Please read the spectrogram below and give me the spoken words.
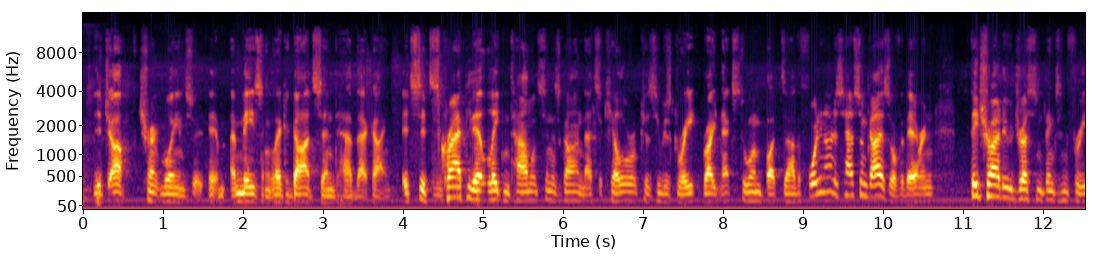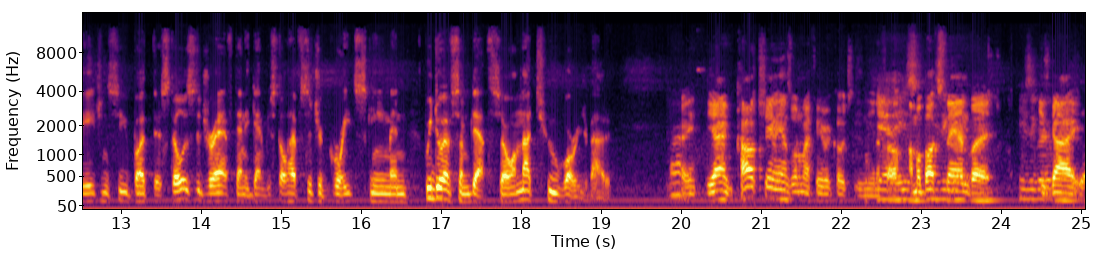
the job, Trent Williams, eh, amazing, like a godsend to have that guy. It's it's crappy that Laken Tomlinson is gone. That's a killer because he was great right next to him. But uh, the 49ers have some guys over there, and they try to address some things in free agency, but there still is the draft. And again, we still have such a great scheme, and we do have some depth. So I'm not too worried about it. All right, yeah. Kyle Shanahan's one of my favorite coaches in the NFL. Yeah, I'm a Bucks a fan, great but He's a he's got yeah,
